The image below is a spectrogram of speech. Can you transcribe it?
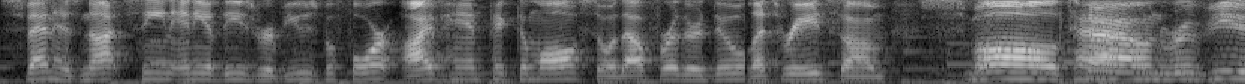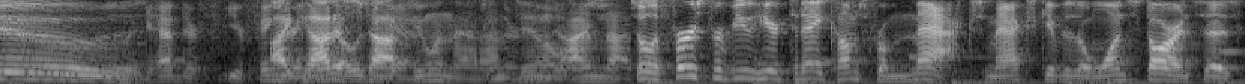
Sven has not seen any of these reviews before. I've handpicked them all, so without further ado, let's read some small town reviews. You have their your finger. I in their gotta nose stop again. doing that. It's I'm doing. I'm not. So the first review here today comes from Max. Max gives it a one star and says,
